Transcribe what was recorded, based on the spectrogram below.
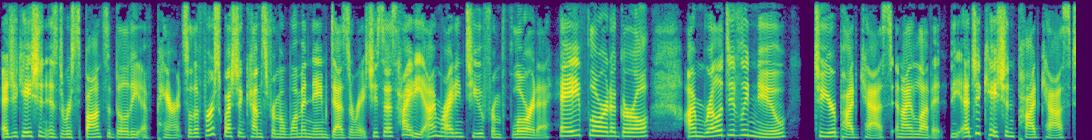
Education is the responsibility of parents. So the first question comes from a woman named Desiree. She says, Heidi, I'm writing to you from Florida. Hey, Florida girl. I'm relatively new to your podcast, and I love it. The education podcast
